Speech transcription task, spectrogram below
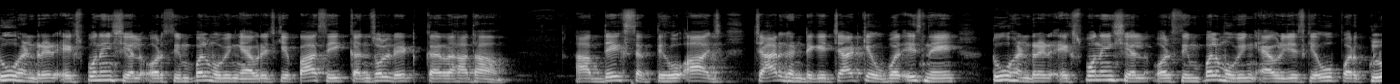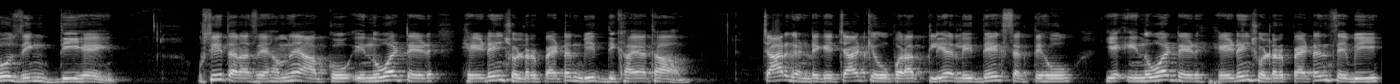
200 एक्सपोनेंशियल और सिंपल मूविंग एवरेज के पास ही कंसोलिडेट कर रहा था। आप देख सकते हो आज चार घंटे के चार्ट के ऊपर इसने 200 एक्सपोनेंशियल और सिंपल मूविंग एवरेजेस के ऊपर क्लोजिंग दी है। उसी तरह से हमने आपको inverted head and shoulder pattern भी दिखाया था। चार घंटे के चार्ट के ऊपर आप क्लियरली देख सकते हो, ये inverted head and shoulder pattern से भी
